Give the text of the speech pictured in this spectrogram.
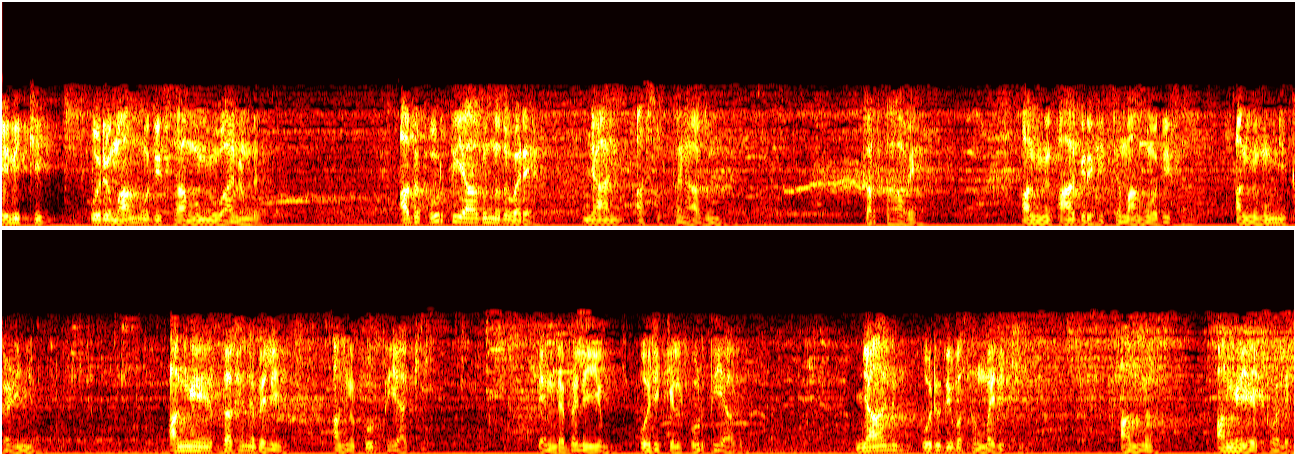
എനിക്ക് ഒരു മാമോദിസ മുങ്ങുവാനുണ്ട്. അത് പൂർത്തിയാകുന്നതുവരെ ഞാൻ അസ്വസ്ഥനാകുന്നു. കർത്താവെ അങ്ങ് ആഗ്രഹിച്ച മാമോദിസ അങ്ങ് മുങ്ങിക്കഴിഞ്ഞു. അങ്ങേ ദഹനബലി അങ്ങ് പൂർത്തിയാക്കി. എന്റെ ബലിയും ഒരിക്കൽ പൂർത്തിയാകും. ഞാനും ഒരു ദിവസം മരിക്കും. അന്ന് അങ്ങയെപ്പോലെ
